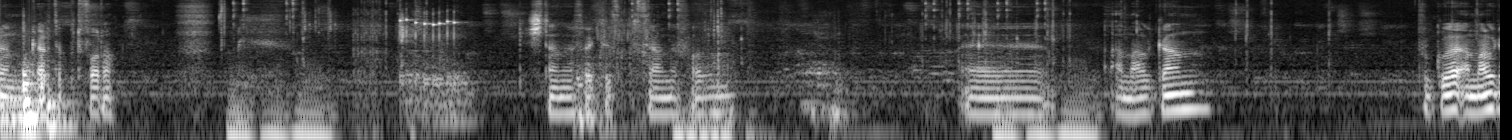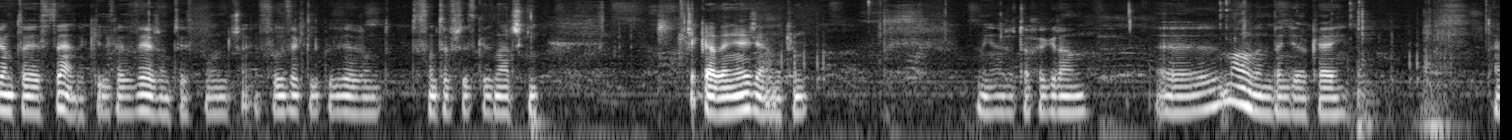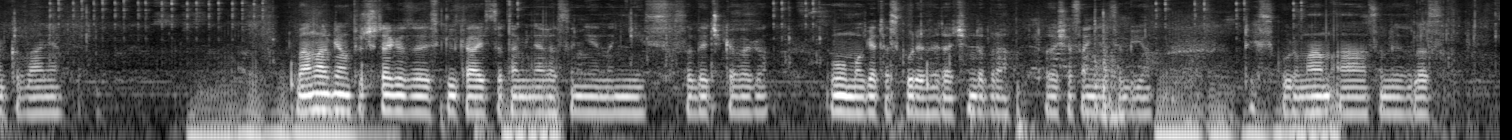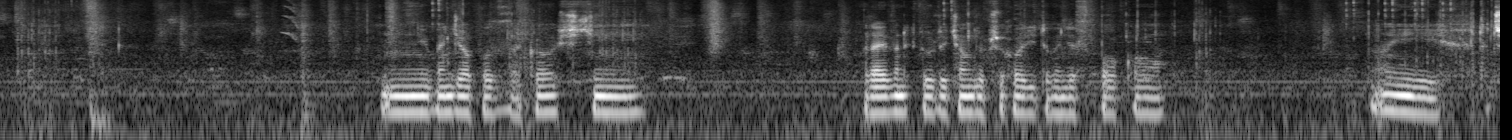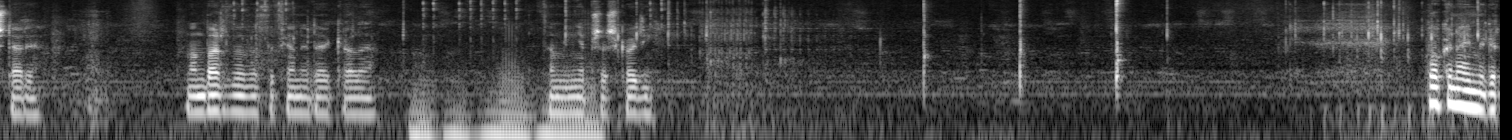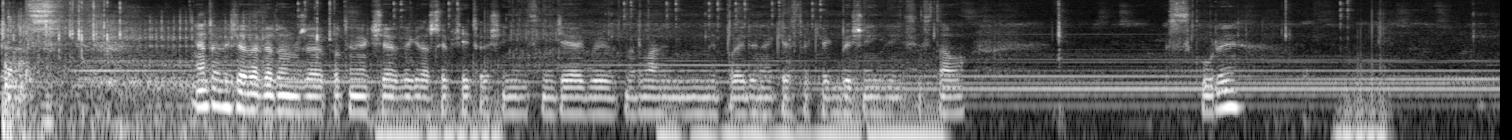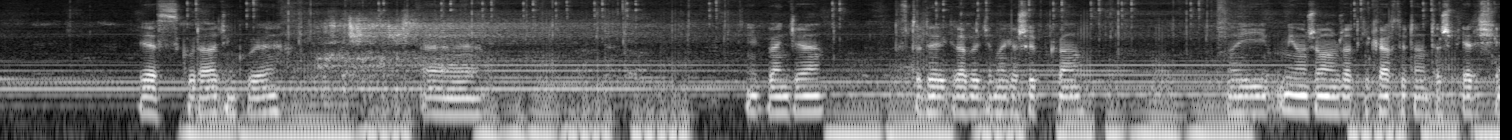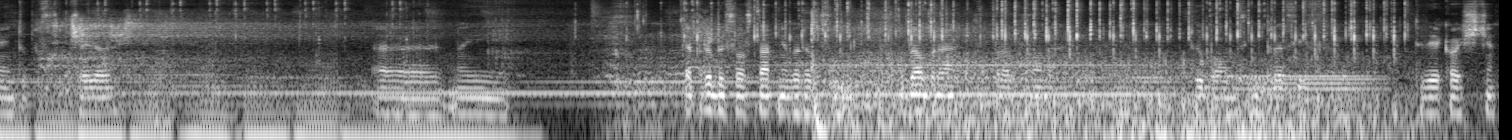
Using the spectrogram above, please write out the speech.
Stworzyłem kartę potwora. Jakieś tam efekty specjalne wchodzą. Eee, amalgam. W ogóle amalgam to jest ten, kilka zwierząt, to jest połączenie, fuzja kilku zwierząt. To są te wszystkie znaczki. Ciekawe, nie wiedziałem o tym. Mimo, że trochę gram. Yy, Molwen będzie ok. Tankowanie. Bo amalgam oprócz tego, że jest kilka istotami naraz, to nie ma nic sobie ciekawego. U, mogę te skóry wydać. Dobra, to się fajnie zabiło. Tych skór mam, a są useless. Mm, Niech będzie opoza kości. Raven, który ciągle przychodzi, to będzie spoko. No i te cztery. Mam bardzo zasyfiony deck, ale to mi nie przeszkodzi. Pokonajmy go teraz. Ja trochę się zawiodłem, że po tym jak się wygra szybciej, to się nic nie dzieje, jakby normalny pojedynek jest tak jakby się nigdy nic nie stało. Skóry. Jest skóra, dziękuję. Eee, niech będzie. Wtedy gra będzie mega szybka. No i mimo, że mam rzadkie karty, to mam też pierścień, to po prostu przejdę. Eee, no i te próby są ostatnie, bo są dobre, sprawdzone. Two bones, impressive. Dwie kości.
